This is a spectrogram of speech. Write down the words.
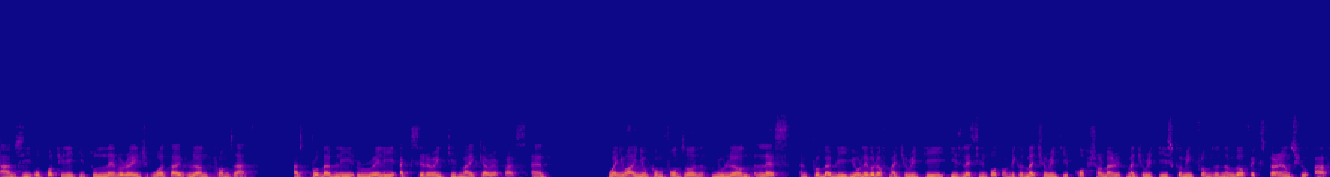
have the opportunity to leverage what I've learned from that has probably really accelerated my career path. And when you are in your comfort zone, you learn less and probably your level of maturity is less important because maturity, professional maturity is coming from the number of experience you have,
